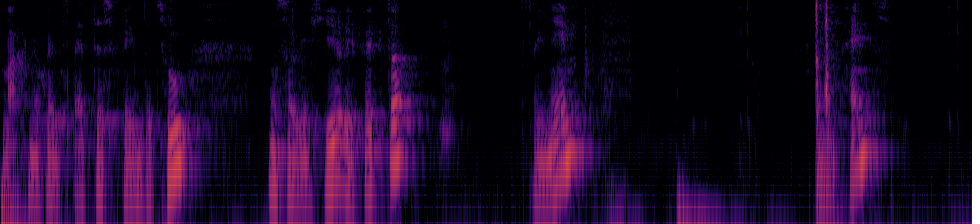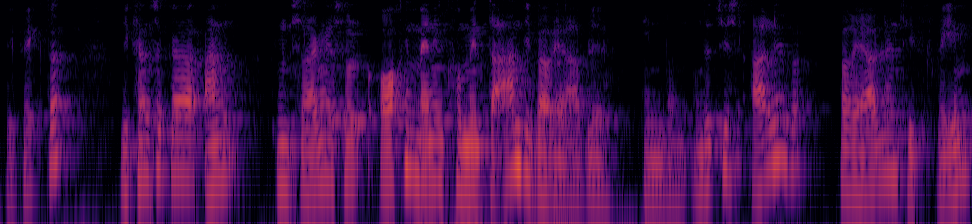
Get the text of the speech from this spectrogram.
mache noch ein zweites Frame dazu. Dann sage ich hier Refactor, Rename, Frame 1, Refactor. Und ich kann sogar an ihm sagen, er soll auch in meinen Kommentaren die Variable ändern. Und jetzt ist alle Variablen, die Frame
